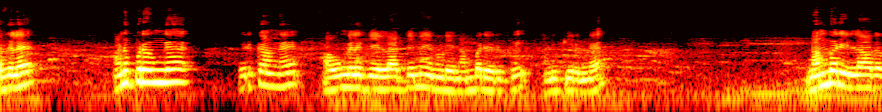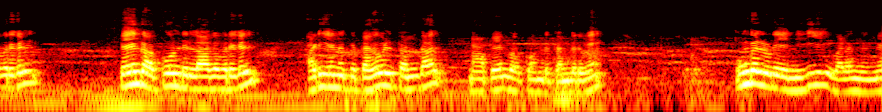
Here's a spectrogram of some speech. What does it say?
அதில் அனுப்புகிறவங்க இருக்காங்க. அவங்களுக்கு எல்லாத்தையுமே என்னுடைய நம்பர் இருக்குது அனுப்பிடுங்க நம்பர் இல்லாதவர்கள் பேங்க் அக்கௌண்ட் இல்லாதவர்கள் அடியனுக்கு தகவல் தந்தால் நான் பேங்க் அக்கௌண்ட்டு தந்துடுவேன் உங்களுடைய நிதியை வழங்குங்க.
